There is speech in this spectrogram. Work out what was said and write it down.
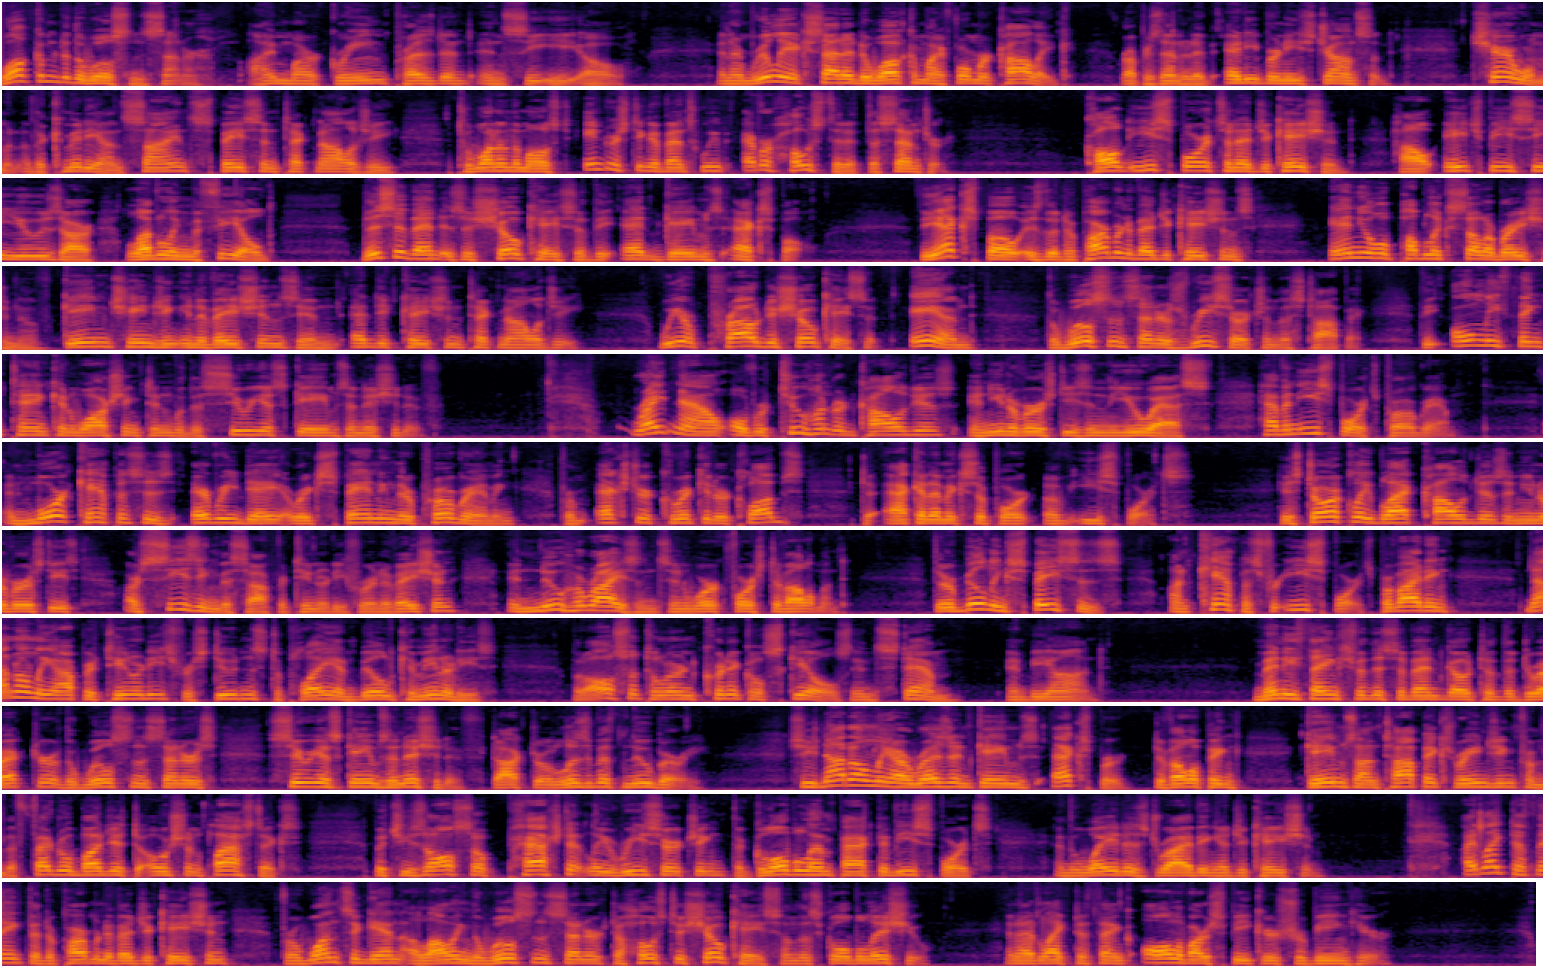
Welcome to the Wilson Center. I'm Mark Green, President and CEO, and I'm really excited to welcome my former colleague, Representative Eddie Bernice Johnson, Chairwoman of the Committee on Science, Space, and Technology, to one of the most interesting events we've ever hosted at the Center. Called Esports and Education, How HBCUs Are Leveling the Field, this event is a showcase of the Ed Games Expo. The Expo is the Department of Education's annual public celebration of game-changing innovations in education technology. We are proud to showcase it and the Wilson Center's research on this topic, the only think tank in Washington with a serious games initiative. Right now, over 200 colleges and universities in the U.S. have an esports program, and more campuses every day are expanding their programming from extracurricular clubs to academic support of esports. Historically black colleges and universities are seizing this opportunity for innovation and new horizons in workforce development. They're building spaces on campus for esports, providing not only opportunities for students to play and build communities, but also to learn critical skills in STEM and beyond. Many thanks for this event go to the director of the Wilson Center's Serious Games Initiative, Dr. Elizabeth Newberry, She's not only our resident games expert, developing games on topics ranging from the federal budget to ocean plastics, but she's also passionately researching the global impact of esports and the way it is driving education. I'd like to thank the Department of Education for once again allowing the Wilson Center to host a showcase on this global issue, and I'd like to thank all of our speakers for being here.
